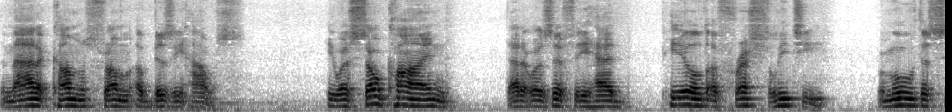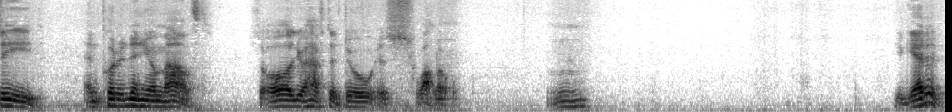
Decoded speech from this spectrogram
the matter comes from a busy house. He was so kind that it was as if he had peeled a fresh lychee, removed the seed, and put it in your mouth. So all you have to do is swallow. Mm. You get it?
